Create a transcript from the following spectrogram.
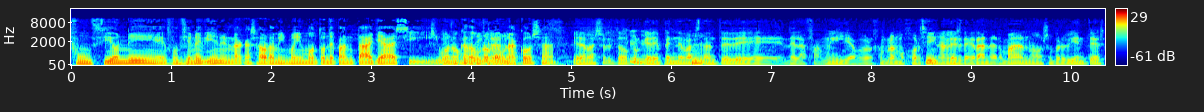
funcione funcione bien. En una casa ahora mismo hay un montón de pantallas y bueno, cada uno ve una cosa. Y además, sobre todo, porque depende bastante de, de la familia. Por ejemplo, a lo mejor Sí. finales de Gran Hermano, Supervivientes,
